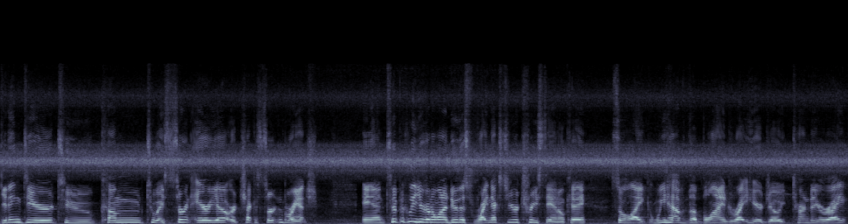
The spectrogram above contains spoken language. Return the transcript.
getting deer to come to a certain area or check a certain branch and typically you're gonna wanna do this right next to your tree stand, okay? So like we have the blind right here, Joe. Turn to your right.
